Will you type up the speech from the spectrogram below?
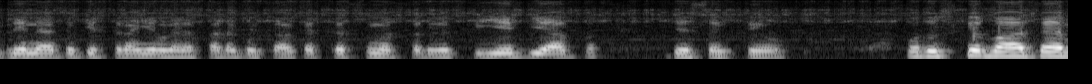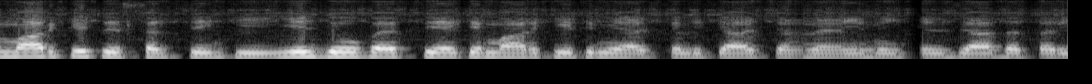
लेना है तो किस तरह ये वगैरह सारा कुछ आकर कस्टमर सर्विस ये भी आप दे सकते हो। और उसके बाद है मार्केट रिसर्चिंग की। ये जो ऐसी है कि मार्केट में आजकल क्या चल रहा है यानी कि ज़्यादातर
